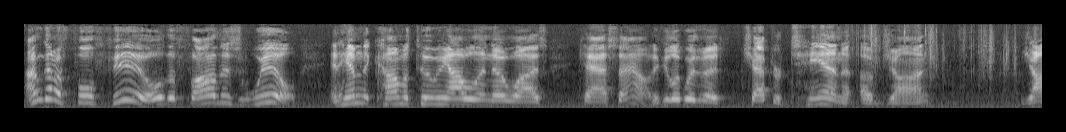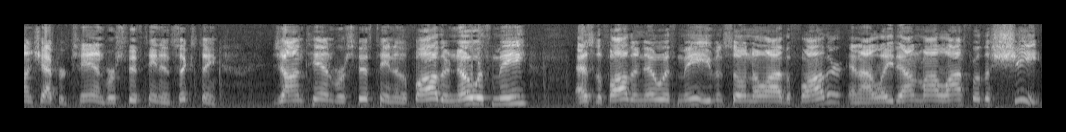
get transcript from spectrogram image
I'm going to fulfill the Father's will, and him that cometh to me I will in no wise cast out. If you look with me at chapter 10 of John, John chapter 10, verse 15 and 16. John 10, verse 15, And the Father knoweth me, as the Father knoweth me, even so know I the Father, and I lay down my life for the sheep.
